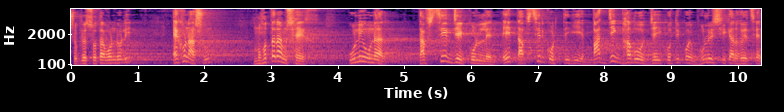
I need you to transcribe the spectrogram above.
সুপ্রিয় শ্রোতা মণ্ডলী, এখন আসুন মোহতারাম শেখ, উনি উনার তাফসির যে করলেন, এই তাফসির করতে গিয়ে বাহ্যিকভাবেও যেই কতিপয় ভুলের শিকার হয়েছেন,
